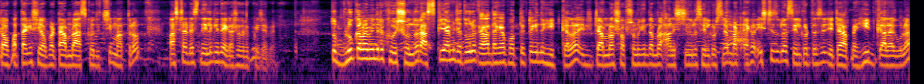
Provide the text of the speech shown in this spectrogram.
একটা অফার থাকে, সেই অফারটা আমরা আজকেও দিচ্ছি মাত্র। পাঁচটা ড্রেস নিলে কিন্তু এগারোশো করে পেয়ে যাবেন। তো ব্লু কালার কিন্তু খুবই সুন্দর। আজকে আমি যতগুলো কালার দেখা প্রত্যেকটা কিন্তু হিট কালার যেটা আমরা সবসময় কিন্তু আমরা আনস্টিচগুলো সেল করছিলাম বাট এখন স্টিচগুলো সেল করতেছি, যেটা আপনার হিট কালারগুলো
